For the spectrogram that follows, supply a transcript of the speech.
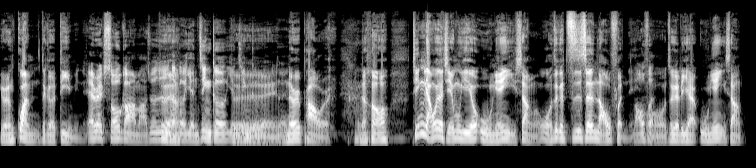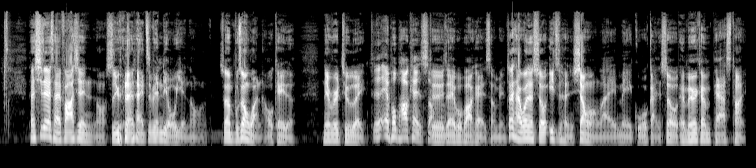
有人冠这个地名，Eric Sogar 嘛，就是那个眼镜哥，啊、眼镜哥对对。对，Nerd Power。然后听两位的节目也有五年以上了，我，这个资深老粉诶，老粉。哦，这个厉害，五年以上。但现在才发现哦，是原来来这边留言哦，虽然不算晚了，OK 的。Never too late，在 Apple Podcast 上，对，在 Apple Podcast 上面，在台湾的时候一直很向往来美国感受 American pastime，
